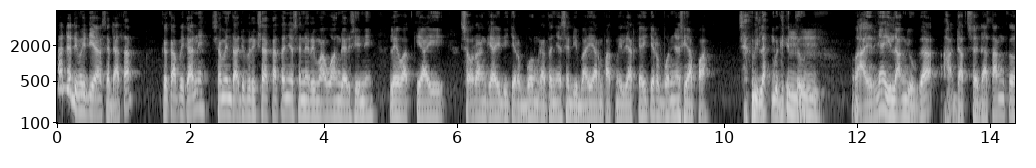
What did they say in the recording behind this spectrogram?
Ada di media, saya datang ke KPK nih, saya minta diperiksa, katanya saya nerima uang dari sini lewat kiai, seorang kiai di Cirebon, katanya saya dibayar 4 miliar, kiai Cirebonnya siapa? Saya bilang begitu. Mm -hmm. nah, akhirnya hilang juga, adat saya datang ke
